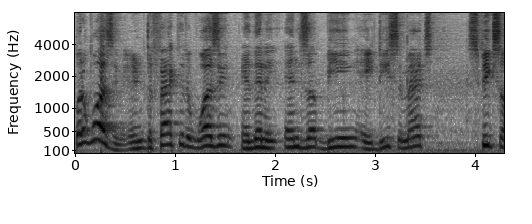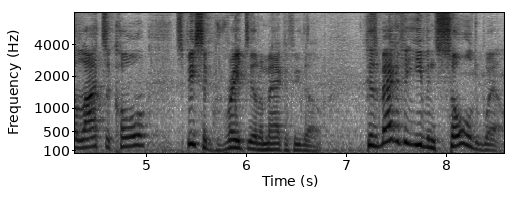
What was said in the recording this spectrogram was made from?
but it wasn't. And the fact that it wasn't, and then it ends up being a decent match, speaks a lot to Cole. Speaks a great deal to McAfee though, because McAfee even sold well.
